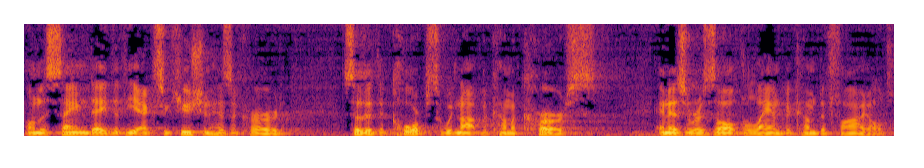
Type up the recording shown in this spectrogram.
on the same day that the execution has occurred so that the corpse would not become a curse, and as a result, the land become defiled.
